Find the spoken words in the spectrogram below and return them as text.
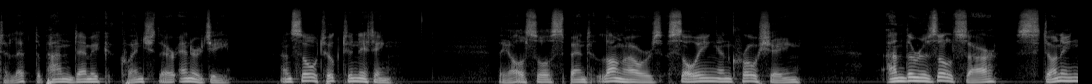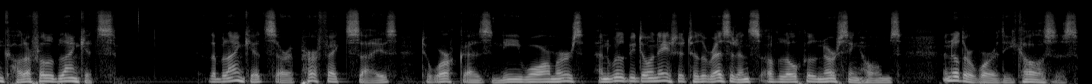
to let the pandemic quench their energy, and so took to knitting. They also spent long hours sewing and crocheting, and the results are stunning colourful blankets. The blankets are a perfect size to work as knee warmers and will be donated to the residents of local nursing homes and other worthy causes.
